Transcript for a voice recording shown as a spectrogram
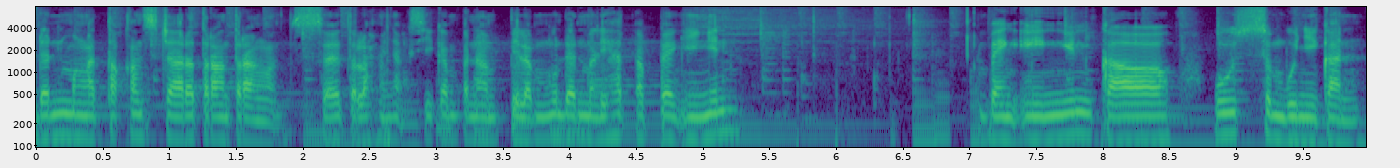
dan mengatakan secara terang-terangan, "Saya telah menyaksikan penampilanmu dan melihat apa yang ingin apa yang ingin kau sembunyikan.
